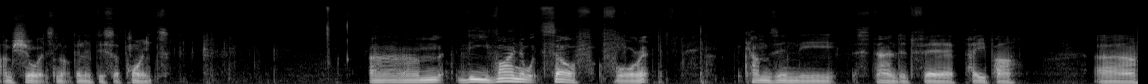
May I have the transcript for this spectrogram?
I'm sure it's not going to disappoint. Um, the vinyl itself for it comes in the standard fair paper uh,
